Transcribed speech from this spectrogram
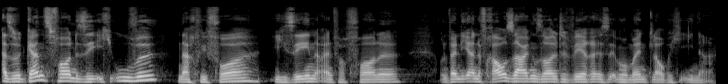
Also ganz vorne sehe ich Uwe, nach wie vor. Ich sehe ihn einfach vorne. Und wenn ich eine Frau sagen sollte, wäre es im Moment, glaube ich, Ina.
